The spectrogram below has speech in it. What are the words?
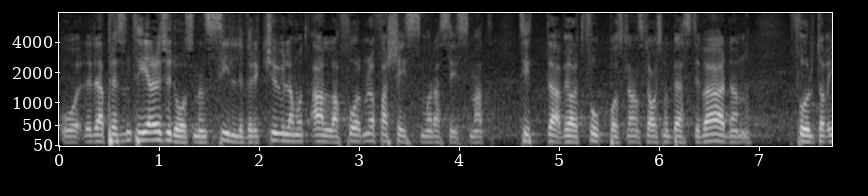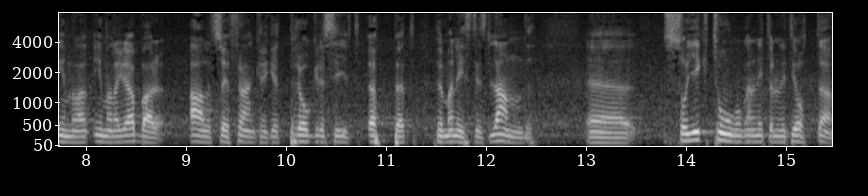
Och det där presenterades ju då som en silverkula mot alla former av fascism och rasism. Att titta, vi har ett fotbollslandslag som är bäst i världen, fullt av invandrargrabbar. Alltså är Frankrike ett progressivt, öppet, humanistiskt land. Eh, så gick tongångarna 1998.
